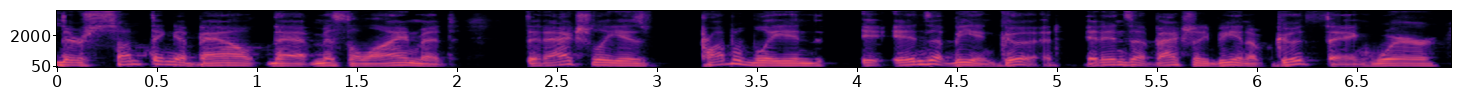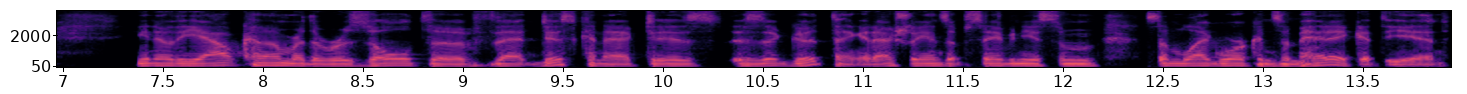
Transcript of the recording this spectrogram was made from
there's something about that misalignment that actually is probably in, it ends up being good. It ends up actually being a good thing where you know the outcome or the result of that disconnect is is a good thing. It actually ends up saving you some some legwork and some headache at the end.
